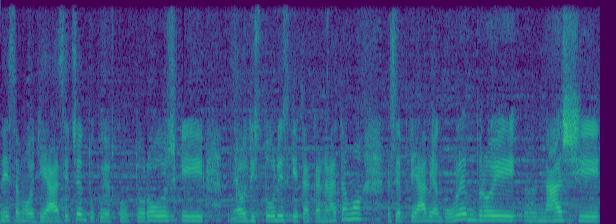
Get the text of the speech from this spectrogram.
не само од јазичен, туку и од културолошки, од историски и така натаму, се пријавија голем број наши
